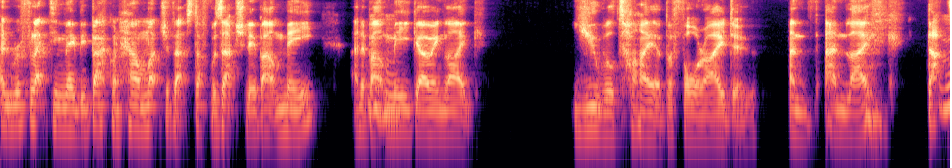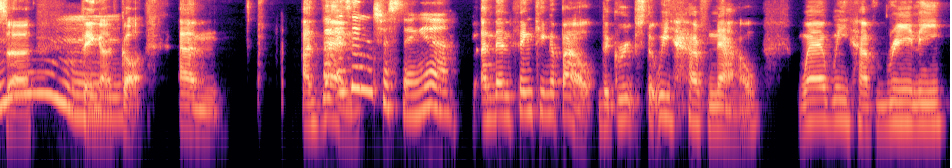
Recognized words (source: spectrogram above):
and reflecting maybe back on how much of that stuff was actually about me and about Mhm. me going like, you will tire before I do. And and like that's a thing I've Mm. got. Um and That then is interesting. Yeah. and then thinking about the groups that we have now where we have really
